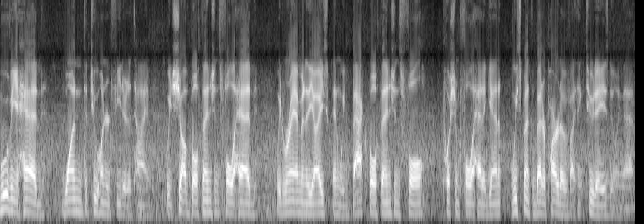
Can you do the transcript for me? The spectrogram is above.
moving ahead one to 200 feet at a time. We'd shove both engines full ahead, we'd ram into the ice, and we'd back both engines full, push them full ahead again. We spent the better part of, I think, two days doing that.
